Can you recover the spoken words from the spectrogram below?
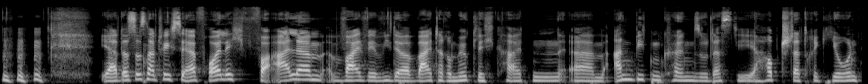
ja, das ist natürlich sehr erfreulich, vor allem, weil wir wieder weitere Möglichkeiten ähm, anbieten können, so dass die Hauptstadtregion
